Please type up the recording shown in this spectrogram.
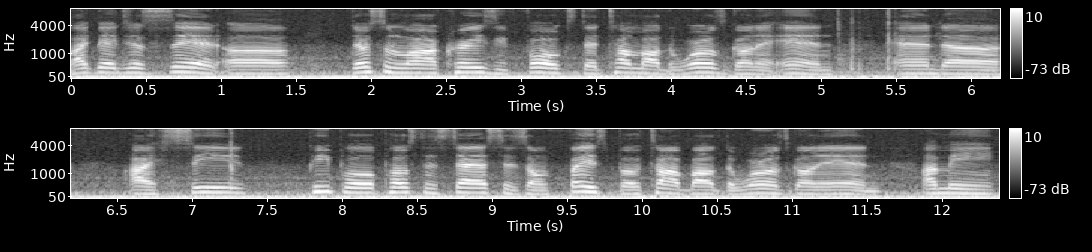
like they just said, uh, there's some lot of crazy folks that talking about the world's gonna end, and uh, I see people posting statuses on Facebook talking about the world's gonna end. I mean,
